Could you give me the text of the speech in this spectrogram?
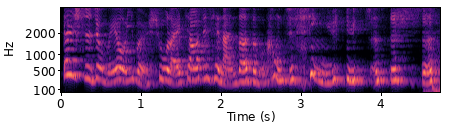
但是就没有一本书来教这些男的怎么控制性欲，真的是。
